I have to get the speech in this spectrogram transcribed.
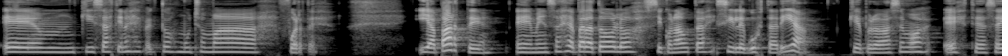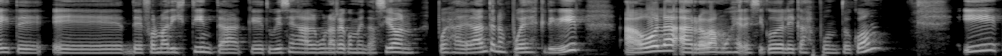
em, quizás tienes efectos mucho más fuertes. Y aparte, eh, mensaje para todos los psiconautas, si les gustaría que probásemos este aceite eh, de forma distinta, que tuviesen alguna recomendación, pues adelante nos puedes escribir a hola y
